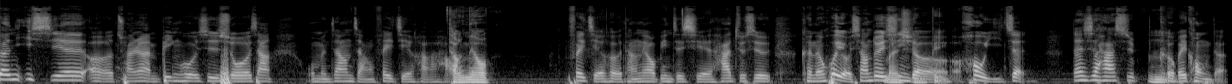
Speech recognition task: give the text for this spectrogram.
跟一些呃传染病，或者是说像我们这样讲肺结核、糖尿、肺结核、糖尿病这些，它就是可能会有相对性的后遗症，但是它是可被控的。嗯。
